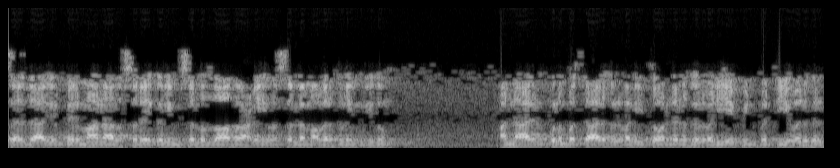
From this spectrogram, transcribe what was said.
சர்தார் எம்பெருமானார் ரசூலை கரீம் ஸல்லல்லாஹு அலைஹி வஸல்லம் அவர்களின் மீதும் அன்னாரின் குடும்பத்தார்கள் வழித்தோன்றல்கள் வழியை பின்பற்றியவர்கள்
